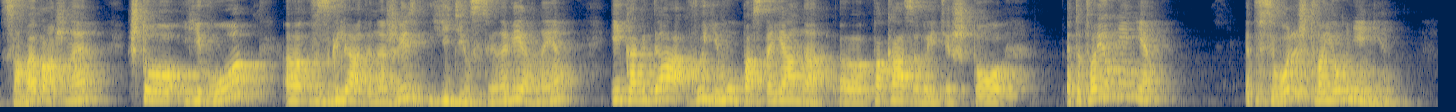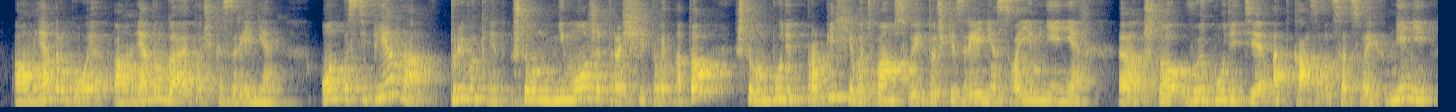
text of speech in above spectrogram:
самая важная, что его э, взгляды на жизнь единственно верные. И когда вы ему постоянно э, показываете, что это твое мнение, это всего лишь твое мнение, а у меня другое, а у меня другая точка зрения, он постепенно привыкнет, что он не может рассчитывать на то, что он будет пропихивать вам свои точки зрения, свои мнения, э, что вы будете отказываться от своих мнений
